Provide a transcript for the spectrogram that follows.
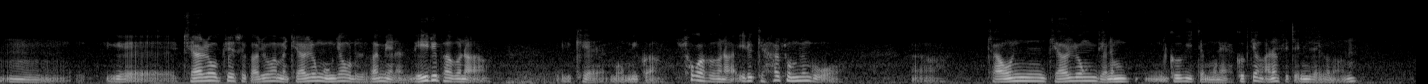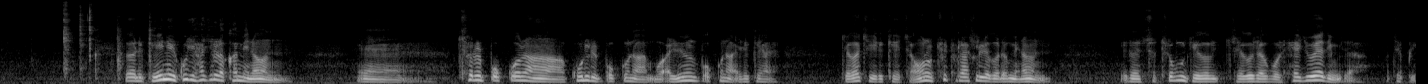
음, 이게 재활용 업체에서 가져가면 재활용 공장으로 들어가면 매립하거나 이렇게 뭡니까 소각하거나 이렇게 할 수 없는 거고 어, 자원 재활용 되는 거기 때문에 걱정 안 하셔도 됩니다. 이거는 그 개인이 굳이 하시려고 하면은 예, 철을 뽑거나 고리를 뽑거나 뭐 알루미늄을 뽑거나 이렇게 저같이 이렇게 자원을 추출하시려 고 그러면은 이런 스트로브 제거, 제거 작업을 해줘야 됩니다. 어차피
